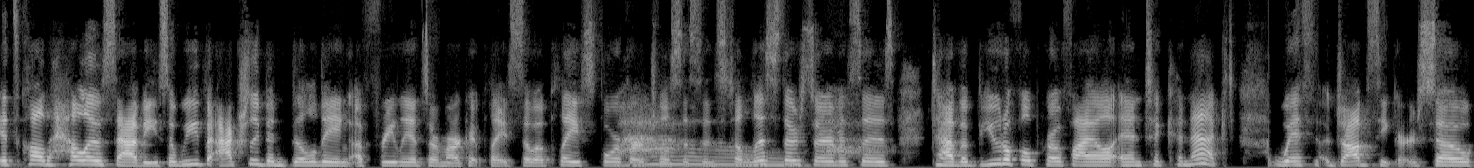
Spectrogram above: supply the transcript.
it's called Hello Savvy. So we've actually been building a freelancer marketplace. So a place for wow. virtual assistants to list their services, to have a beautiful profile, and to connect with job seekers. So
